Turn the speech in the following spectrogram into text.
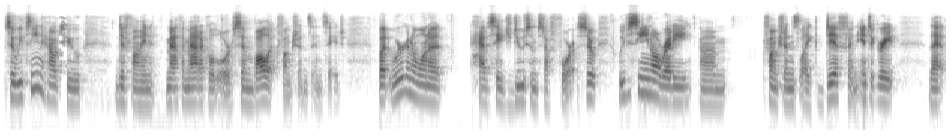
So we've seen how to define mathematical or symbolic functions in Sage, but we're going to want to have Sage do some stuff for us. So we've seen already um, functions like diff and integrate that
